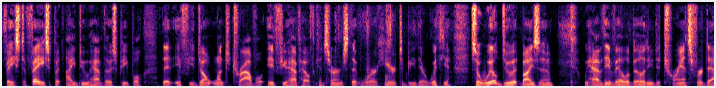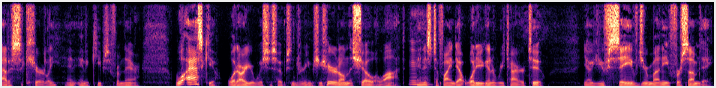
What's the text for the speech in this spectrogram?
face to face, but I do have those people that if you don't want to travel, if you have health concerns, that we're here to be there with you. So we'll do it by Zoom. We have the availability to transfer data securely, and, and it keeps it from there. We'll ask you, what are your wishes, hopes, and dreams? You hear it on the show a lot, mm-hmm. and it's to find out what are you going to retire to. You know, you've saved your money for someday.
